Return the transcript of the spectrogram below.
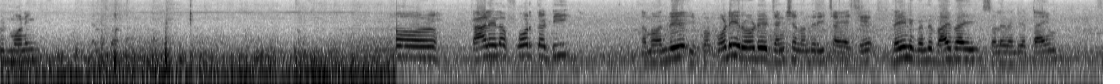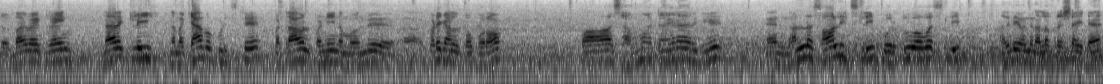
குட் மார்னிங் காலையில் ஃபோர் தேர்ட்டி நம்ம வந்து இப்போ கொடை ரோடு ஜங்ஷன் வந்து ரீச் ஆயாச்சு. ட்ரெயினுக்கு வந்து பாய் பாய் சொல்ல வேண்டிய time so bye bye train directly நம்ம கேபை பிடிச்சிட்டு இப்போ ட்ராவல் பண்ணி நம்ம வந்து கொடைக்கானல் போக போகிறோம் வா செம்ம டயர்டாக இருக்குது அண்ட் நல்ல சாலிட் ஸ்லீப் ஒரு டூ ஹவர்ஸ் ஸ்லீப் அதுலேயே வந்து நல்லா ஃப்ரெஷ் ஆகிட்டேன்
